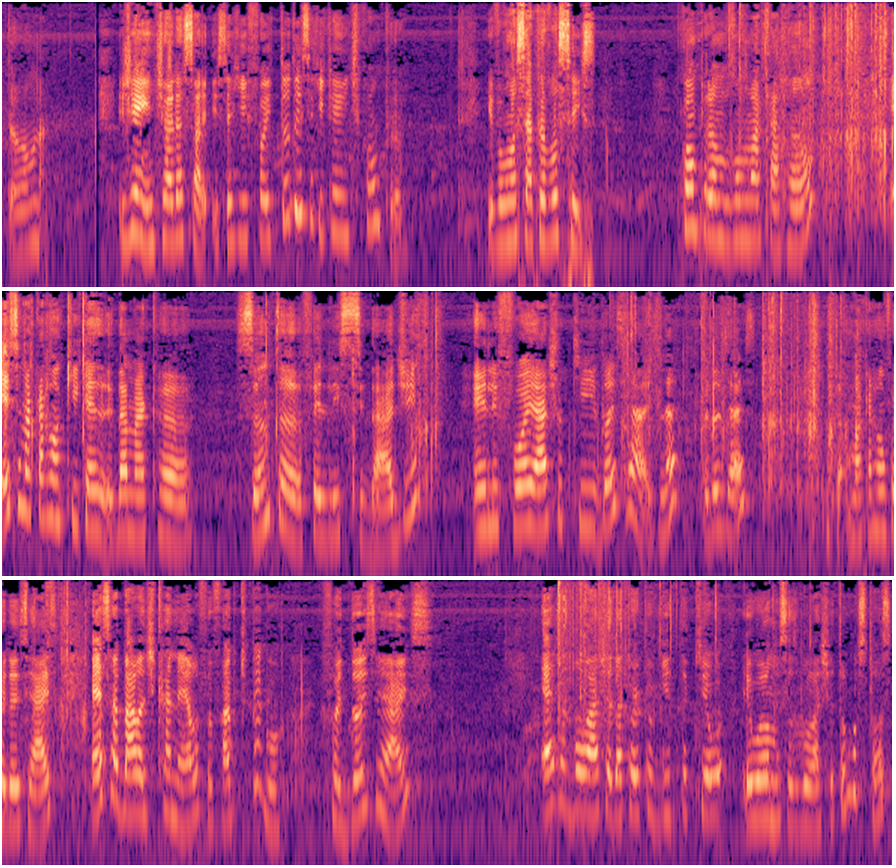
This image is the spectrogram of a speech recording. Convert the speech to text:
Então vamos lá. Gente, olha só, isso aqui foi tudo isso aqui que a gente comprou. E vou mostrar pra vocês. Compramos um macarrão. Esse macarrão aqui que é da marca Santa Felicidade. Ele foi, acho que, dois reais, né? Foi dois reais? Então, o macarrão foi dois reais. Essa bala de canela foi o Fábio que pegou. Foi dois reais. Essa bolacha da Tortuguita, que eu, eu amo essas bolachas, é tão gostosas.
